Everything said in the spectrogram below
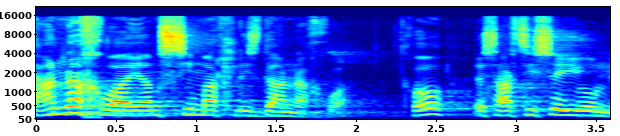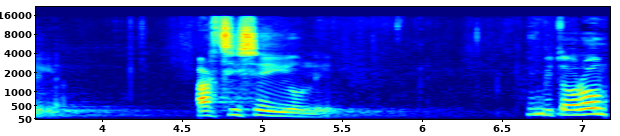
დანახვა ამ სიმართლის დანახვა ხო? ეს არც ისე იოლია. არც ისე იოლია. იმიტომ რომ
